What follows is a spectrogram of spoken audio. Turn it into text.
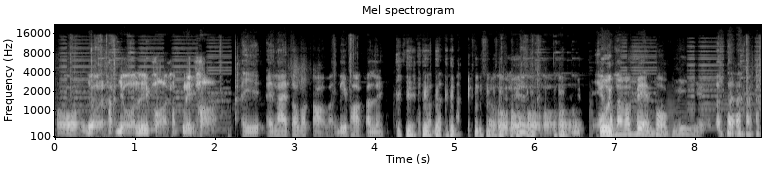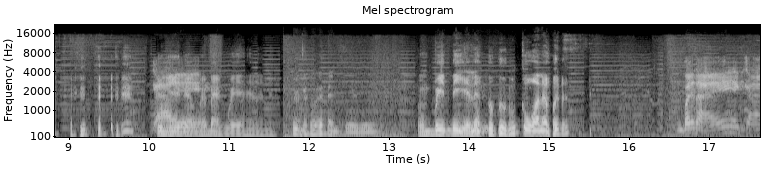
โอ้โยนครับโยนรีพอร์ตครับรีพอร์ตไอ้ไอ้นายตัวประกอบอะรีพอร์ตกันเลยโอ้โหเนี่ยมันรับมาเปลี่ยนผมพี่พรุ่งนี้เดี๋ยวไม่แบ่งเวย์ให้แล้วเนี่ยไม่เป็นกูเลยมึงบินหนีเลยกลัวแล้วะมึงไปไหนไอ้ไก่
